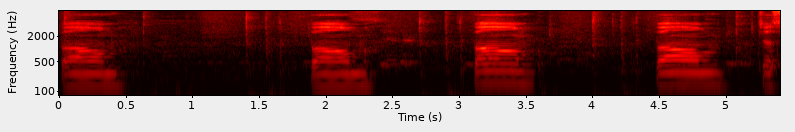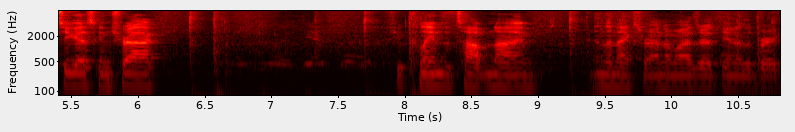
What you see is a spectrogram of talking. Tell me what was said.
Boom. Boom. Boom. Boom. Just so you guys can track if you claim the top 9 in the next randomizer at the end of the break.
